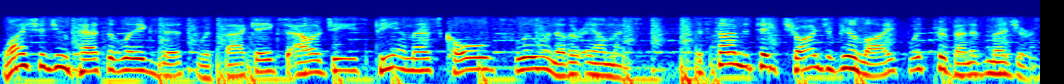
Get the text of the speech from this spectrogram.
Why should you passively exist with backaches, allergies, PMS, colds, flu, and other ailments? It's time to take charge of your life with preventive measures.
